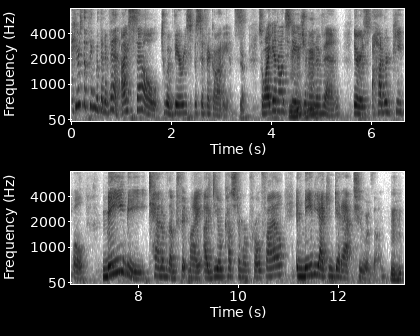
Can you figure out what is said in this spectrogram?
here's the thing with an event. I sell to a very specific audience. Yeah. So I get on stage Mm-hmm. at an event. There's 100 people. Maybe 10 of them fit my ideal customer profile, and maybe I can get at two of them. Mhm.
